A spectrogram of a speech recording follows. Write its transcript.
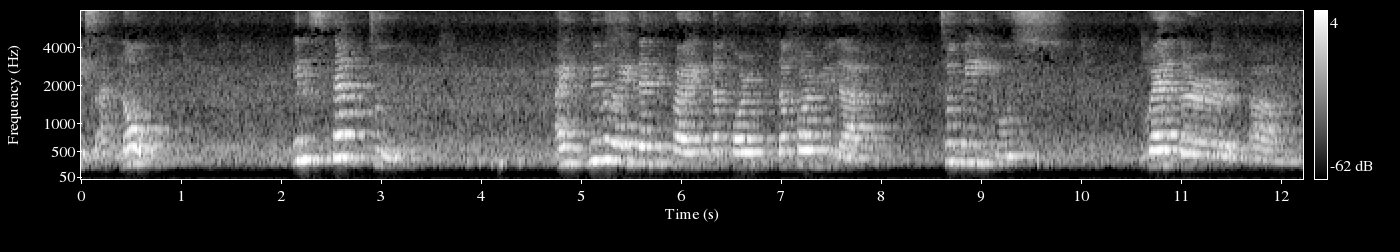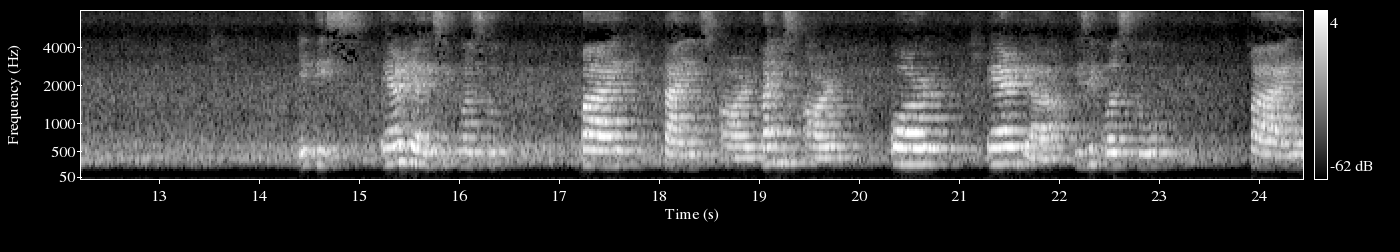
is unknown. In step 2, I, we will identify the, form, the formula to be used whether um, it is area is equals to pi times r times r or area uh, is equals to pi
